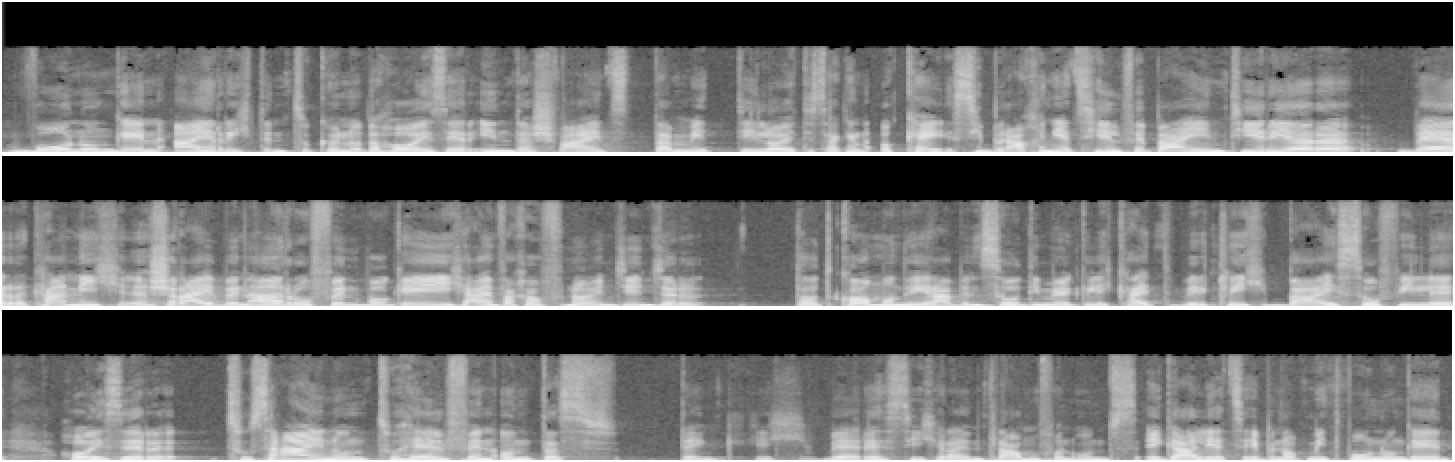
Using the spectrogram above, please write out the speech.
Wohnungen einrichten zu können oder Häuser in der Schweiz, damit die Leute sagen, okay, sie brauchen jetzt Hilfe bei Interior, wer kann ich äh, schreiben, anrufen, wo gehe ich, einfach auf neuenginger.com und wir haben so die Möglichkeit, wirklich bei so vielen Häusern zu sein und zu helfen. Und das denke ich, wäre sicher ein Traum von uns. Egal jetzt eben ob Mitwohnungen,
